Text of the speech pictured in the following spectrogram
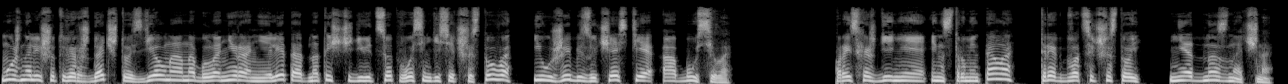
Можно лишь утверждать, что сделана она была не ранее лета 1986 и уже без участия Абусила. Происхождение инструментала, трек 26 неоднозначно.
